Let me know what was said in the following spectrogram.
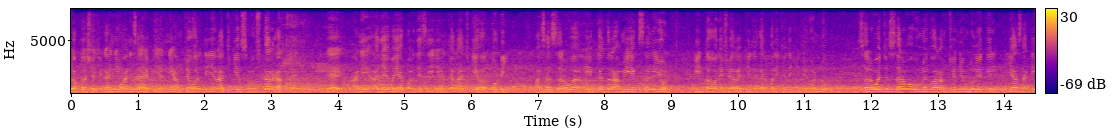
डॉक्टर शशिकांतजी वाणी साहेब यांनी आमच्यावरती जे राजकीय संस्कार घातले ते आणि अजय भैया परदेशी यांच्या राजकीय हतोटी असं सर्व एकत्र आम्ही एक संघ येऊन ही तळोदे शहराची नगर परिषदेची निवडणूक सर्वचे सर्व उमेदवार आमचे निवडून येतील यासाठी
